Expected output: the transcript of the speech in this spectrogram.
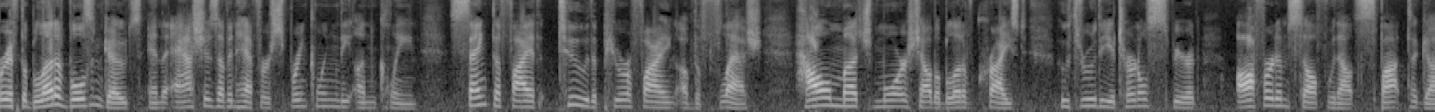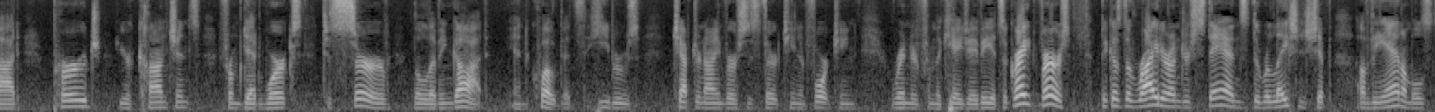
For if the blood of bulls and goats and the ashes of an heifer sprinkling the unclean sanctifieth to the purifying of the flesh, how much more shall the blood of Christ, who through the eternal Spirit offered himself without spot to God, purge your conscience from dead works to serve the living God? End quote. That's Hebrews chapter 9 verses 13 and 14 rendered from the KJV. It's a great verse because the writer understands the relationship of the animals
